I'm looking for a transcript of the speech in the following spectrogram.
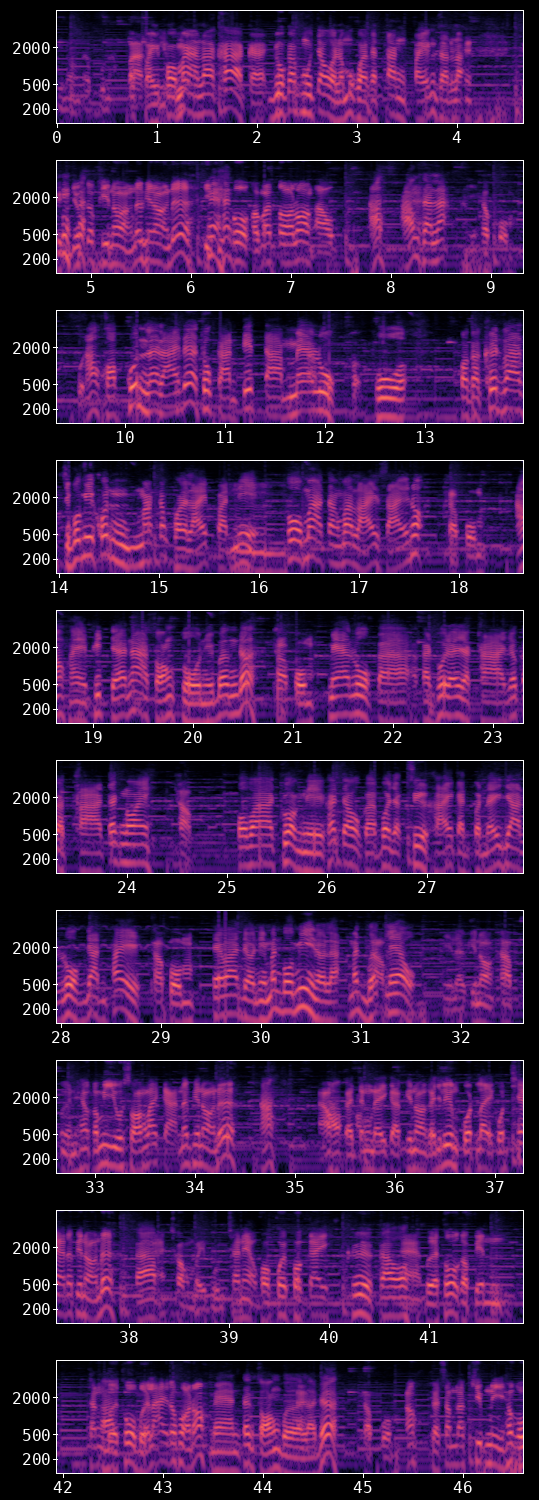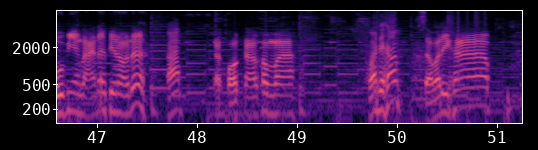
พี่น้องครับคุณไปพ่อมาราคาก็อยู่กับหมู่เจ้าแล้วหมู่ข่อยก็ตั้งไปจังซั่นล่ะขึ้นอยู่กับพี่น้องเด้อพี่น้องเด้อที่แม่นสิโทรเขามาต่อรองเอาเอาเอากันละนี่ครับผมเอาขอบคุณหลาย ๆ เด้อทุกการติดตามแม่ลูกผู้ ก็ก็คิดว่าสิบ่มีคนมักกับข่อยหลายปันนี้อืม โทรมาตั้งว่าหลายสายเนาะครับผม เอาให้พิจารณาสองตัวนี่เบิ่งเด้อครับผม แม่ลูกก็กันผู้ใดอยากทาเดี๋ยวก็ทาจักหน่อยครับ เพราะว่าช่วงนี้เขาเจ้าก็บ่อยากซื้อขายกันปานใดย่านโลกย่านไผครับผม แต่ว่าเดี๋ยวนี้มันบ่มีแล้วล่ะมันเบิดแล้ว นี่แหละพี่น้องครับมื้อนี้เราก็มีอยู่สองรายการเด้อพี่น้องเด้ออะเอาเอาก็จังใดกับพี่น้องก็อย่าลืมกดไลค์กดแชร์เด้อพี่น้องเด้อครับ อ่าช่องใบบุญชาแนลพอค่อยพอไกลคือเก่า อ่าเบอร์โทรก็เป็น ทั้งครับเบอร์โทรเบอร์ไลน์เนาะพอเนาะแมนทั้งสองเบอร์ละเด้อครับผมเอ้าแต่สำหรับคลิปนี้เขาก็บ่มีอย่างไรเด้อพี่น้องเด้อครับก็ขอกล่าวคำว่าสวัสดีครับ สวัสดีครับ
